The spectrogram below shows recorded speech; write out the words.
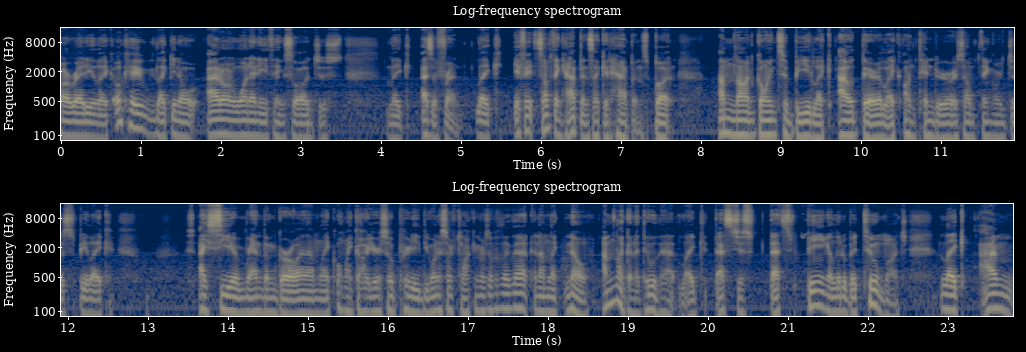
already like okay, like you know, I don't want anything, so I'll just like as a friend. Like if it something happens, like it happens, but I'm not going to be like out there like on Tinder or something or just be like I see a random girl and I'm like, "Oh my god, you're so pretty. Do you want to start talking or something like that?" And I'm like, "No, I'm not to do that. Like that's just that's being a little bit too much." Like I'm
